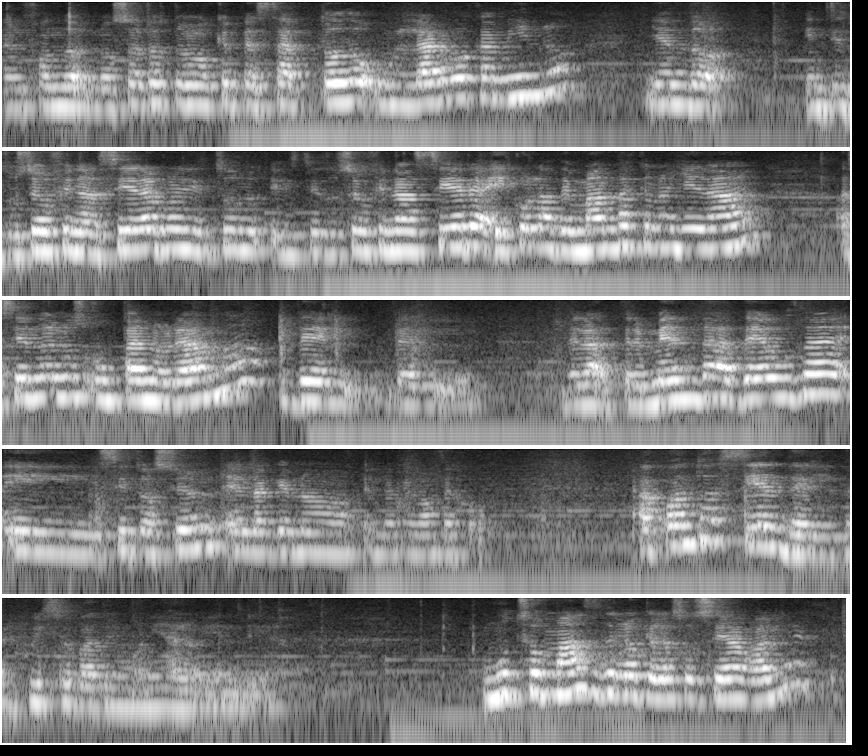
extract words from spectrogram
En el fondo, nosotros tuvimos que empezar todo un largo camino yendo institución financiera por institución financiera y con las demandas que nos llegaban, haciéndonos un panorama del, de la tremenda deuda y situación en la, que nos, en la que nos dejó. ¿A cuánto asciende el perjuicio patrimonial hoy en día? Mucho más de lo que la sociedad vale.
